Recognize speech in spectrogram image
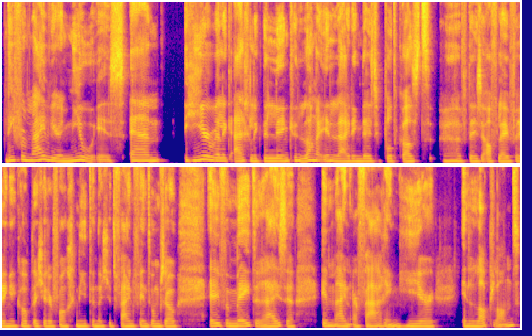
die voor mij weer nieuw is. En hier wil ik eigenlijk de link, lange inleiding, deze podcast, uh, deze aflevering. Ik hoop dat je ervan geniet en dat je het fijn vindt om zo even mee te reizen in mijn ervaring hier in Lapland.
